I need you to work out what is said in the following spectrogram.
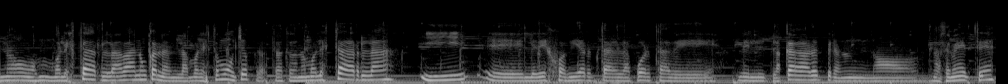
no molestarla, va, nunca la, molesto mucho, pero trato de no molestarla y eh, le dejo abierta la puerta del placar, pero no, se mete.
